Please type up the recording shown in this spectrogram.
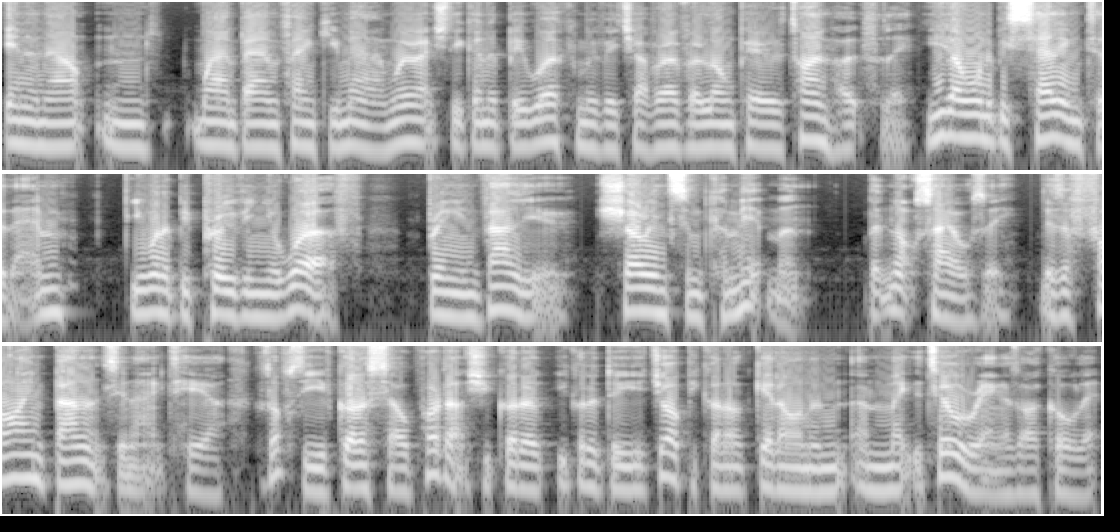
in and out and wham bam, thank you, man. We're actually going to be working with each other over a long period of time, hopefully. You don't want to be selling to them, you want to be proving your worth, bringing value, showing some commitment but not salesy. There's a fine balancing act here because obviously you've got to sell products. You've got to you've got to do your job. You've got to get on and, and make the till ring, as I call it.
